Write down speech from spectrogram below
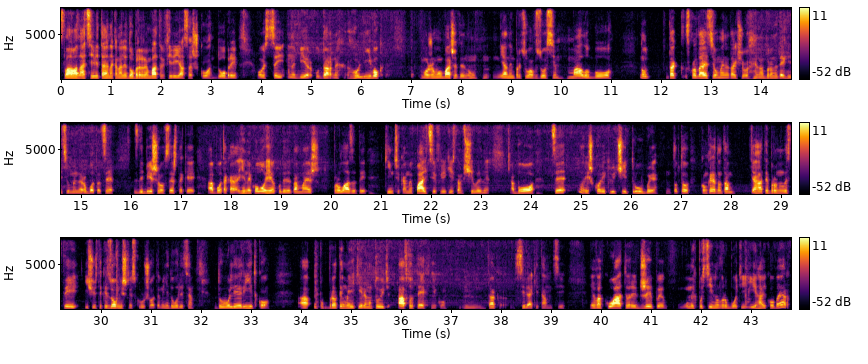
Слава нації! Вітаю на каналі Добрий Рембат. В ефірі я Сашко Добрий. Ось цей набір ударних голівок. Можемо бачити, ну, я ним працював зовсім мало, бо ну, так складається у мене, так що на бронетехніці у мене робота це здебільшого все ж таки або така гінекологія, куди ти там маєш пролазити кінчиками пальців, якісь там щілини, або це ну, ріжкові ключі, труби. Тобто конкретно там тягати бронелисти і щось таке зовнішнє скручувати, мені доводиться доволі рідко. А у побратими, які ремонтують автотехніку, так, всілякі там ці евакуатори, джипи, у них постійно в роботі і гайковерт,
